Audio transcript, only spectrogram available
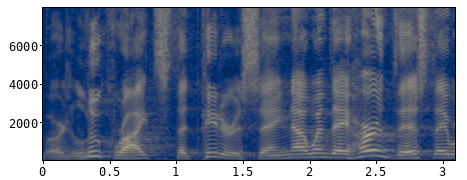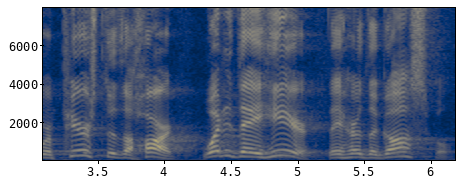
or Luke writes that Peter is saying, now when they heard this, they were pierced to the heart. What did they hear? They heard the gospel.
